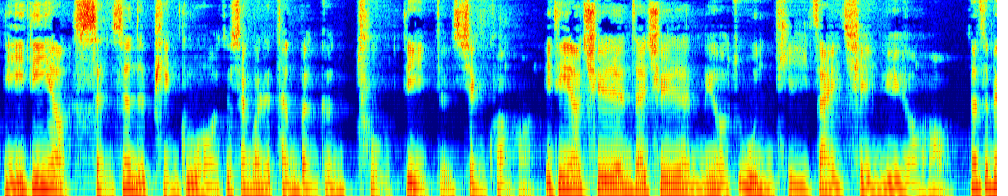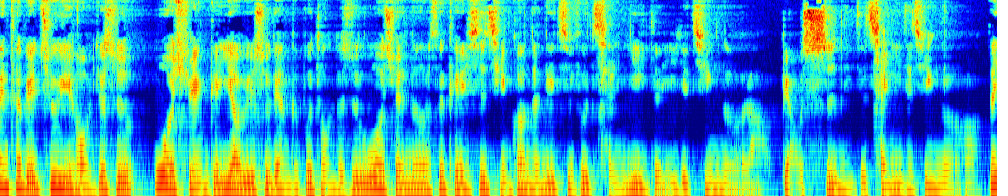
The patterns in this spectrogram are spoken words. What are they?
你一定要审慎的评估哈，这相关的成本跟土地的现况哈，一定要确认再确认没有问题再签约哦哈。那这边特别注意哈，就是斡旋跟要约是两个不同的是，斡旋呢是可以视情况能力支付诚意的一个金额啦，表示你的诚意的金额哈。那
